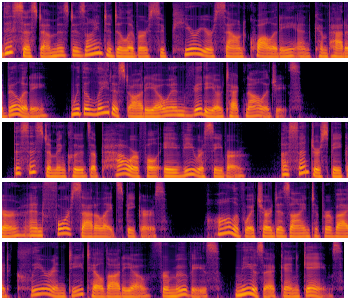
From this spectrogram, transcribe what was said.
this system is designed to deliver superior sound quality and compatibility with the latest audio and video technologies. The system includes a powerful AV receiver, a center speaker, and four satellite speakers, all of which are designed to provide clear and detailed audio for movies, music, and games.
